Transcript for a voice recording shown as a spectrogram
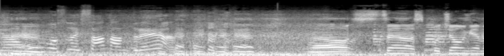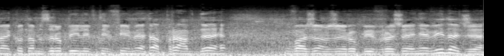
Yeah, almost like San Andreas. No, scena z pociągiem, jaką tam zrobili w tym filmie, naprawdę uważam, że robi wrażenie. Widać, że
